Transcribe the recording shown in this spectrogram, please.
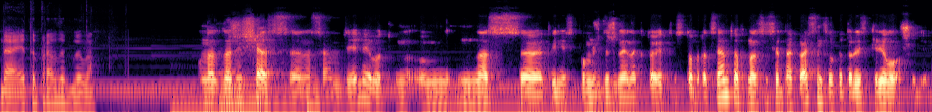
да, это правда было. У нас даже сейчас, э, на самом деле, вот у нас, э, ты не вспомнишь даже, наверное, кто это, сто процентов, у нас есть одноклассница, у которой есть три лошади.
